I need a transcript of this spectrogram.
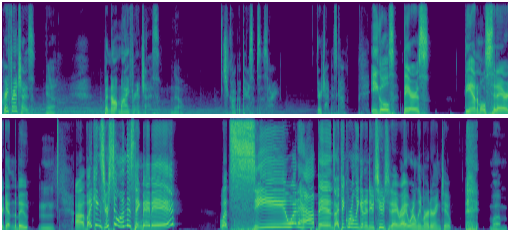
Great franchise. Yeah. But not my franchise. No. Chicago Bears, I'm so sorry. Your time has come. Eagles, Bears, the animals today are getting the boot. Mm. Uh, Vikings, you're still in this thing, baby. Let's see what happens. I think we're only going to do two today, right? We're only murdering two. Um,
